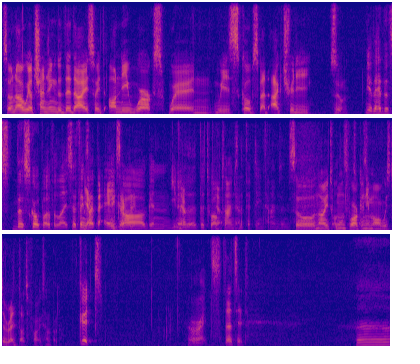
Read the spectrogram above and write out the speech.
So now we are changing the Deadeye, so it only works when with scopes that actually zoom. Yeah, they had the, the scope overlay, so things Yeah, like the ACOG exactly. and you know Yeah, the, the 12 yeah, times and the 15 times. And So now it won't work anymore with the red dot, for example. good. All right. That's it. Uh,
